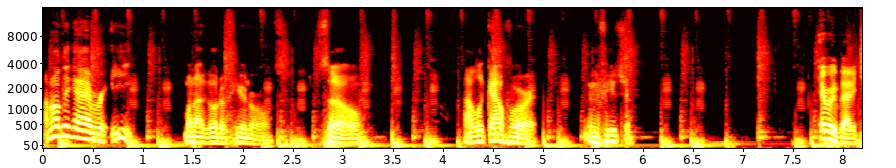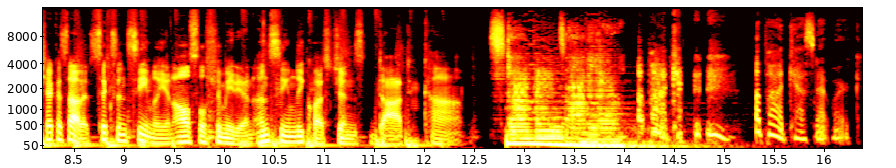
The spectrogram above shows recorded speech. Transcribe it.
I don't think I ever eat when I go to funerals. So I look out for it in the future. Everybody, check us out at Six Unseemly and all social media and unseemlyquestions.com. Starburns Audio, a podcast, a podcast network.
